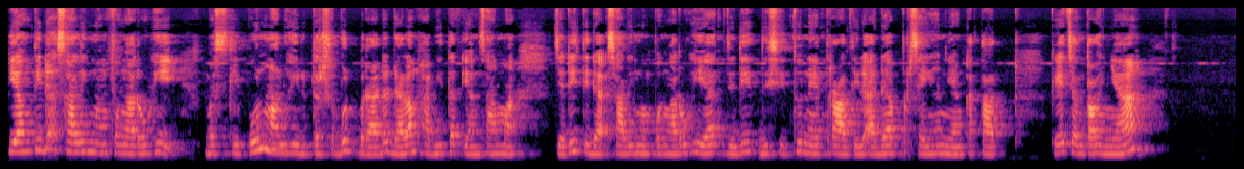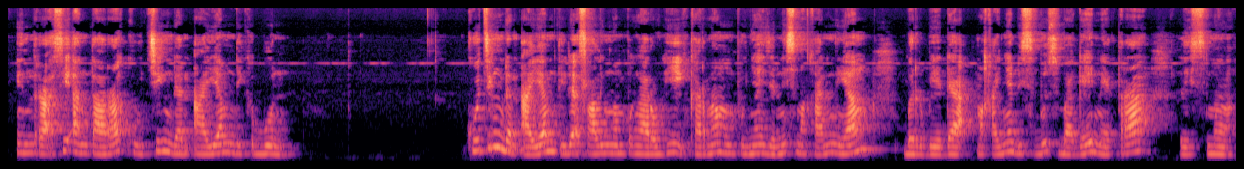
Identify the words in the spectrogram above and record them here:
yang tidak saling mempengaruhi meskipun makhluk hidup tersebut berada dalam habitat yang sama. Jadi tidak saling mempengaruhi ya. Jadi di situ netral, tidak ada persaingan yang ketat. Oke, contohnya interaksi antara kucing dan ayam di kebun. Kucing dan ayam tidak saling mempengaruhi karena mempunyai jenis makanan yang berbeda, makanya disebut sebagai netralisme.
